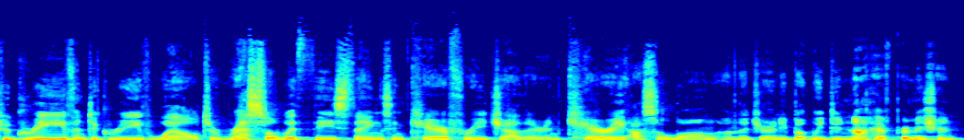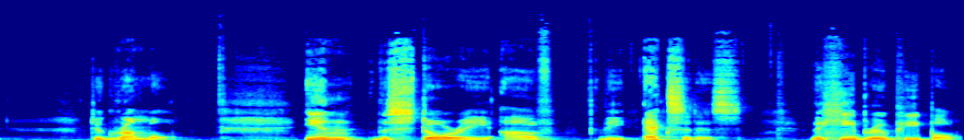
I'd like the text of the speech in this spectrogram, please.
to grieve and to grieve well, to wrestle with these things and care for each other and carry us along on the journey. But we do not have permission to grumble. In the story of the Exodus, the Hebrew people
